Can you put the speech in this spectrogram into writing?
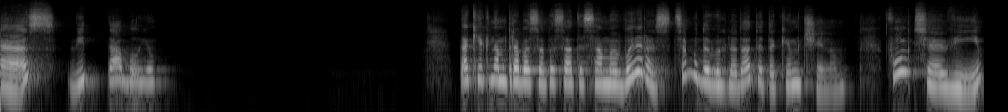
S від W. Так як нам треба записати саме вираз, це буде виглядати таким чином. Функція v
